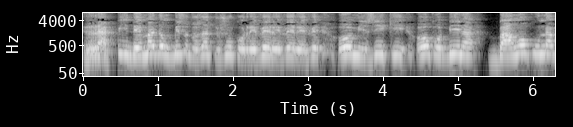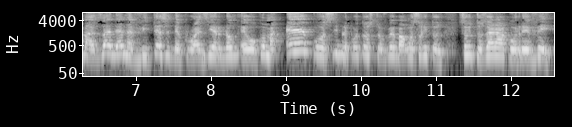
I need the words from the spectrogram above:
rapidement donc biso toza toujours koreve reve reve o oh, miziki okobina oh, bango kuna baza deya na vitesse de croisière donc ekokoma impossible mpo tostove bango soki toza kaka koreve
